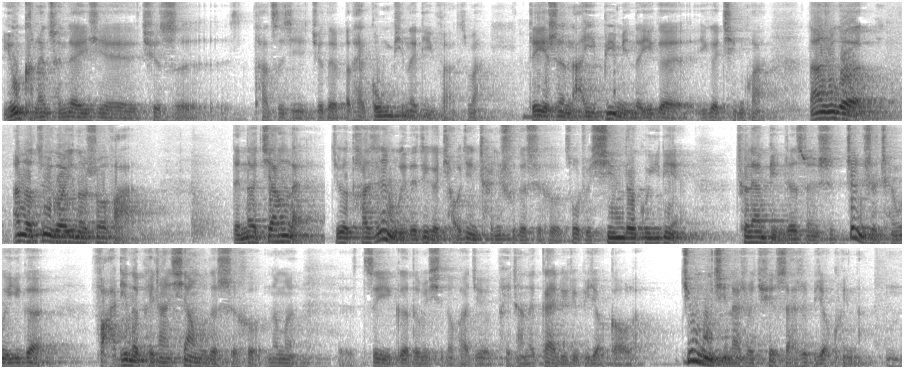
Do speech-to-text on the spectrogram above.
有可能存在一些确实他自己觉得不太公平的地方，是吧？这也是难以避免的一个一个情况。当然，如果按照最高院的说法，等到将来就是他认为的这个条件成熟的时候，做出新的规定。车辆贬值损失正式成为一个法定的赔偿项目的时候，那么，呃，这一个东西的话，就赔偿的概率就比较高了。就目前来说，确实还是比较困难。嗯，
